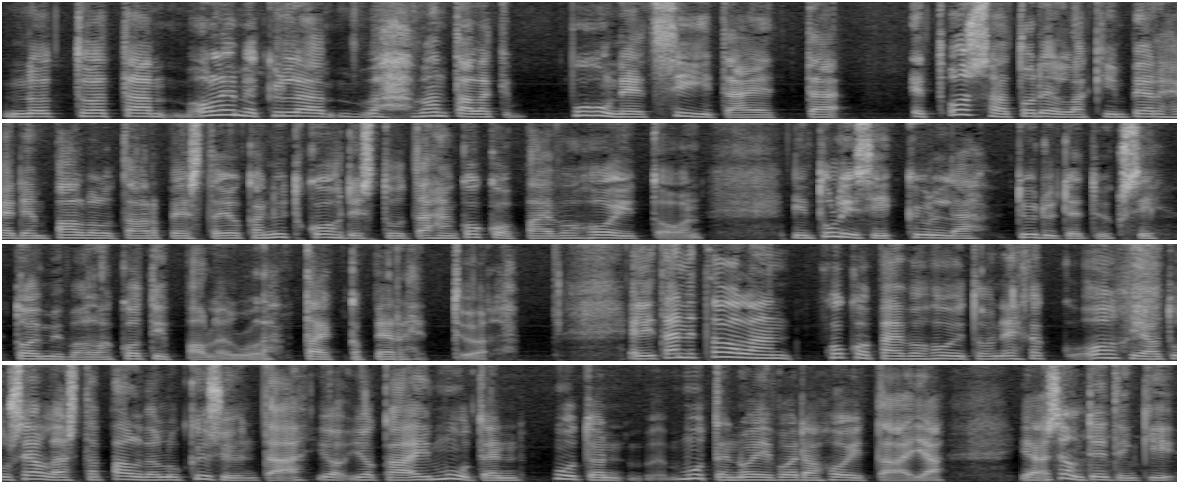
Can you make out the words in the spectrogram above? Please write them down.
No tuota, olemme kyllä Vantaalla puhuneet siitä, että että osa todellakin perheiden palvelutarpeesta, joka nyt kohdistuu tähän koko päivän hoitoon, niin tulisi kyllä tyydytetyksi toimivalla kotipalvelulla tai perhetyöllä. Eli tänne tavallaan koko päivän hoitoon ehkä ohjautuu sellaista palvelukysyntää, joka ei muuten, muuten, muuten ei voida hoitaa ja, ja se on tietenkin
